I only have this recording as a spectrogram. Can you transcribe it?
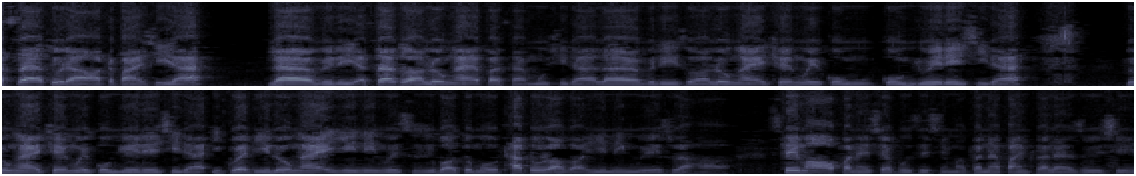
asset ဆိုတာတစ်ပိုင်းရှိတယ် liability asset ဆိုတာလုပ်ငန်းရဲ့ပတ်စံမှုရှိတယ် liability ဆိုတာလုပ်ငန်းရဲ့ချွေးငွေကုန်ကုန်ကြွေးတွေရှိတယ်လုပ်ငန်းရဲ့ချွေးငွေကုန်ကြွေးတွေရှိတယ် equity လုပ်ငန်းရဲ့အရင်းနှီးငွေစုစုပေါင်းသို့မဟုတ်ထပ်တိုးလာသောအရင်းနှီးငွေဆိုတာဟာ statement of financial position မှာဘယ်နှပိုင်းထွက်လဲဆိုရင်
